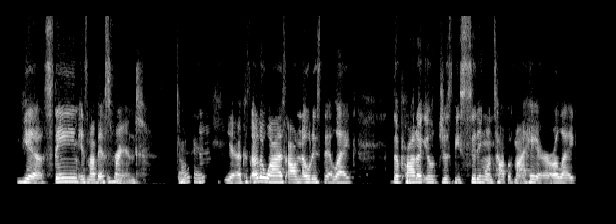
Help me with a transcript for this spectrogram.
Yeah, steam is my best mm-hmm. friend. Oh, okay. Yeah, because otherwise I'll notice that like the product it'll just be sitting on top of my hair or like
